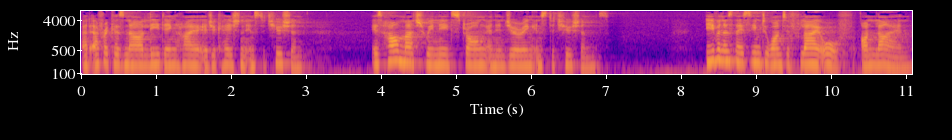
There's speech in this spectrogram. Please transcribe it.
at Africa's now leading higher education institution is how much we need strong and enduring institutions. Even as they seem to want to fly off online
